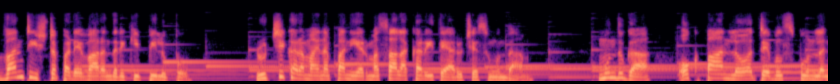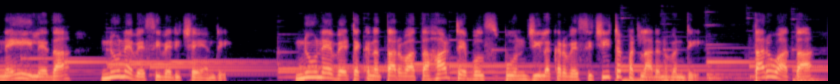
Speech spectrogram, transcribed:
వంటి ఇష్టపడే వారందరికీ పిలుపు. రుచికరమైన పనీర్ మసాలా కర్రీ తయారు చేసుకుందాం. ముందుగా ఒక పాన్లో టేబుల్ స్పూన్ల నెయ్యి లేదా నూనె వేసి వేడి చేయండి. నూనె వేటెక్కిన తర్వాత హార్ టేబుల్ స్పూన్ జీలకర్ర వేసి చీటపట్లాడనివ్వండి. తరువాత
